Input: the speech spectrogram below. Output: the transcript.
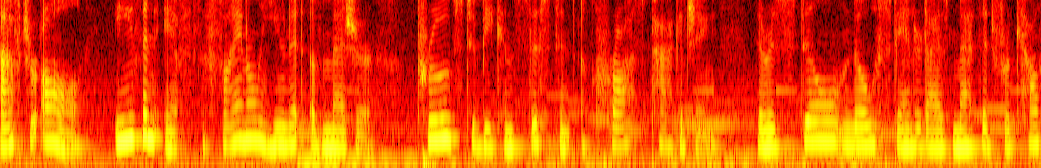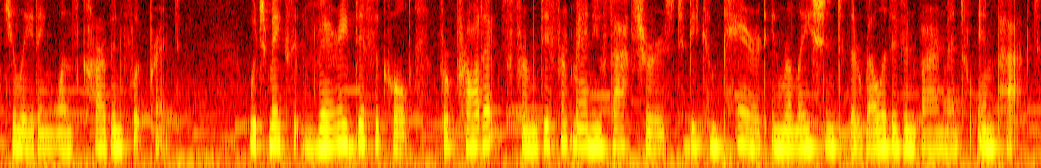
After all, even if the final unit of measure proves to be consistent across packaging, there is still no standardized method for calculating one's carbon footprint, which makes it very difficult for products from different manufacturers to be compared in relation to their relative environmental impact.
